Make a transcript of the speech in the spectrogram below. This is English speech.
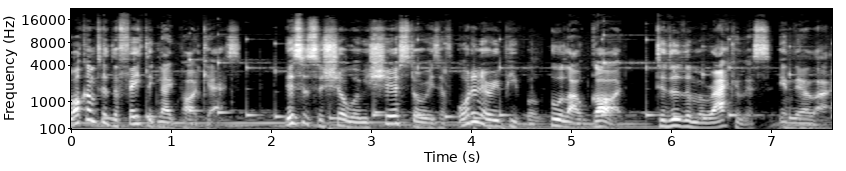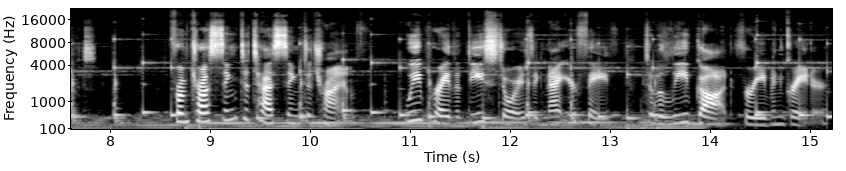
Welcome to the Faith Ignite podcast. This is a show where we share stories of ordinary people who allow God to do the miraculous in their lives. From trusting to testing to triumph, we pray that these stories ignite your faith to believe God for even greater.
